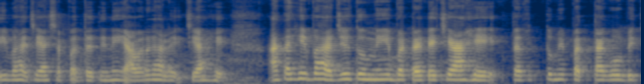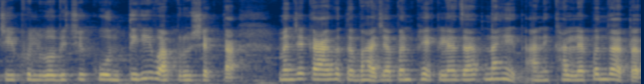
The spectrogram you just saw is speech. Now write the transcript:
ती भाजी अशा पद्धतीने यावर घालायची आहे. आता ही भाजी तुम्ही बटाट्याची आहे तर तुम्ही पत्तागोबीची फुलगोबीची कोणतीही वापरू शकता. म्हणजे काय होतं भाज्या पण फेकल्या जात नाहीत आणि खाल्ल्या पण जातात.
